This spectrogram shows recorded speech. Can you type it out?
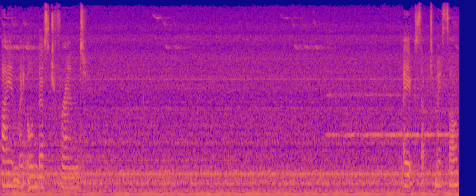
I am my own best friend. I accept myself.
